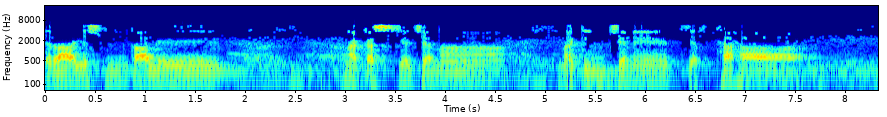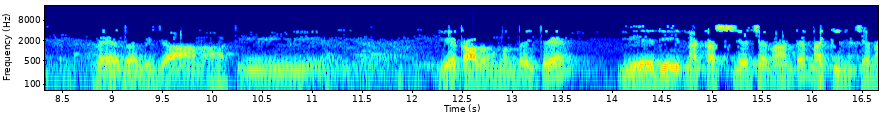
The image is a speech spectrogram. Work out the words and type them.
యదా యస్మిన్ కాలే నకస్యచన నకించనేత్యర్థ వేద విజానాతి ఏ కాలం నుందైతే ఏది నా కస్యచన అంటే నకించన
